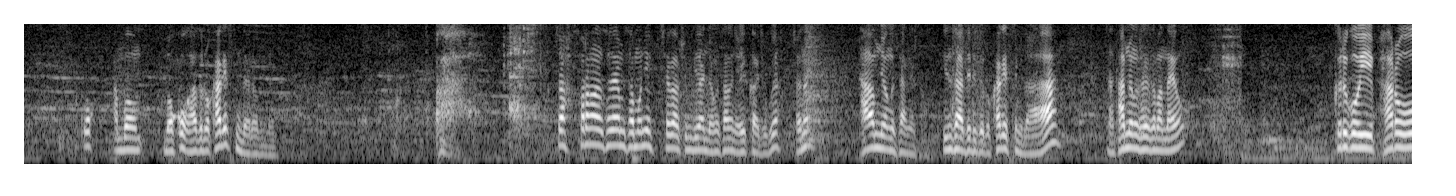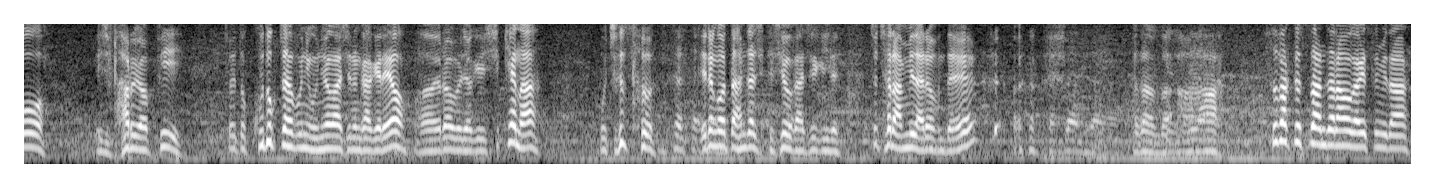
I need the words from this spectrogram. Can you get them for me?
꼭 한번 먹고 가도록 하겠습니다, 여러분들. 자, 사랑하는 선생님 사모님, 제가 준비한 영상은 여기까지고요. 저는 다음 영상에서 인사드리도록 하겠습니다. 자, 다음 영상에서 만나요. 그리고 이 바로 이제 바로 옆이 저희 또 구독자분이 운영하시는 가게래요. 어, 여러분 여기 식혜나 뭐 주스 이런 것도 한 잔씩 드시고 가시길 추천합니다, 여러분들. 감사합니다. 감사합니다. 아, 수박 주스 한 잔 하고 가겠습니다.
